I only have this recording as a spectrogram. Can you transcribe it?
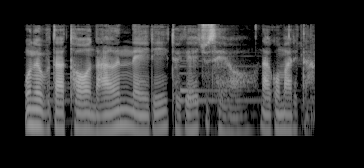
오늘보다 더 나은 내일이 되게 해주세요. 라고 말이다.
